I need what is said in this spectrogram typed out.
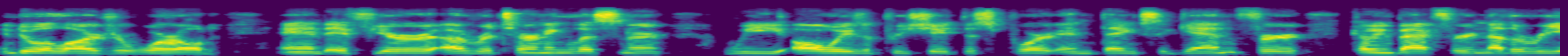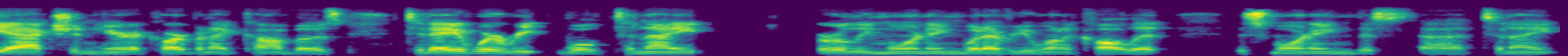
into a larger world. And if you're a returning listener, we always appreciate the support and thanks again for coming back for another reaction here at Carbonite Convos. Today, we're re- well, tonight, early morning, whatever you want to call it, this morning, this uh, tonight,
